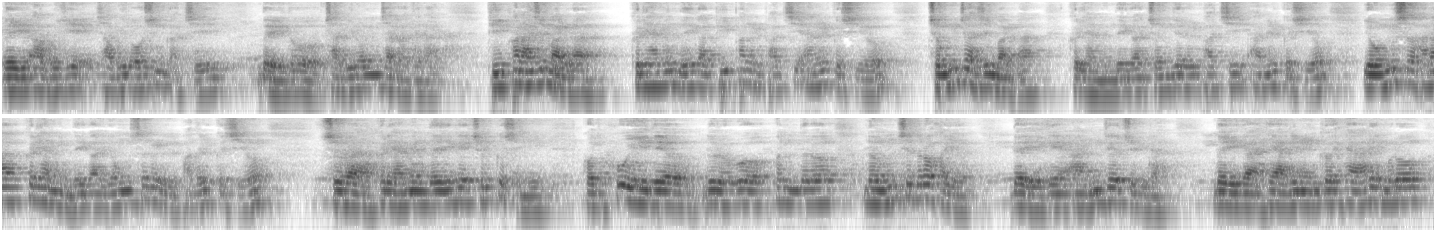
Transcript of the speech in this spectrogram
너희 아버지의 자비로우심 같이 너희도 자비로운 자가 되라. 비판하지 말라. 그리하면 너희가 비판을 받지 않을 것이요. 정죄하지 말라. 그리하면 너희가 정죄를 받지 않을 것이요. 용서하라. 그리하면 너희가 용서를 받을 것이요. 주라. 그리하면 너희에게 줄 것이니 곧 후회되어 누르고 흔들어 넘치도록 하여 너희에게 안겨주리라. 너희가 헤아리는 그 헤아림으로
